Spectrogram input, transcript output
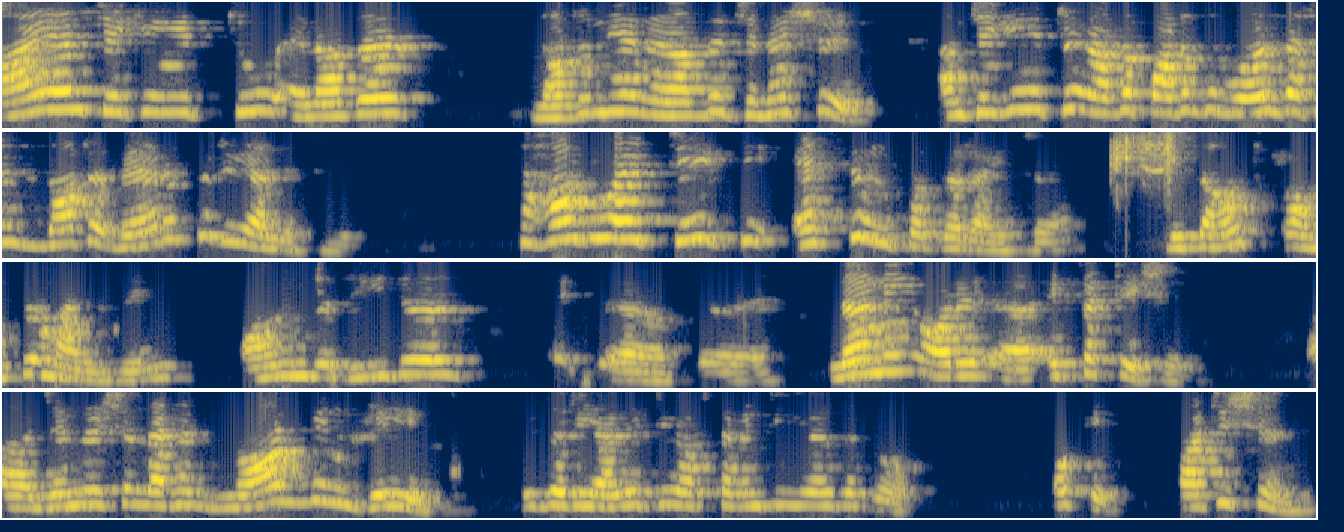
I am taking it to another, not only another generation, I'm taking it to another part of the world that is not aware of the reality. So, how do I take the essence of the writer without compromising on the reader's uh, uh, learning or uh, expectations? A generation that has not been raised with the reality of 70 years ago. Okay, partition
